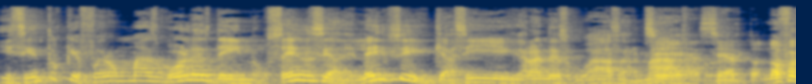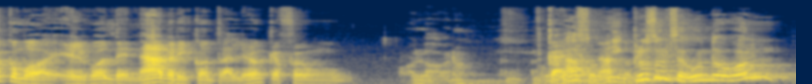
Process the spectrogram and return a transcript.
Y siento que fueron más goles de inocencia de Leipzig que así grandes jugadas Sí, armadas. es pues. cierto. No fue como el gol de Nabri contra León, que fue un... Oh, logró. Un. Incluso el segundo gol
